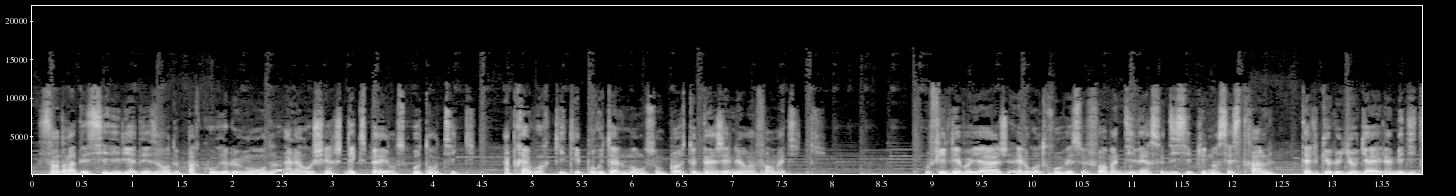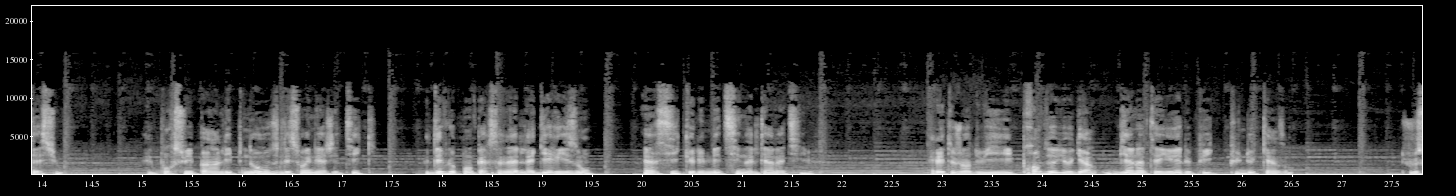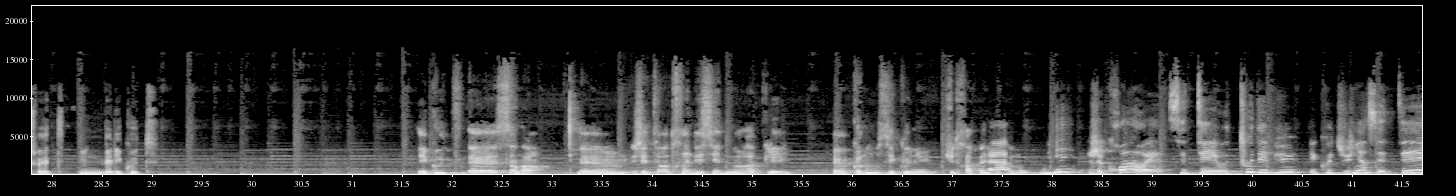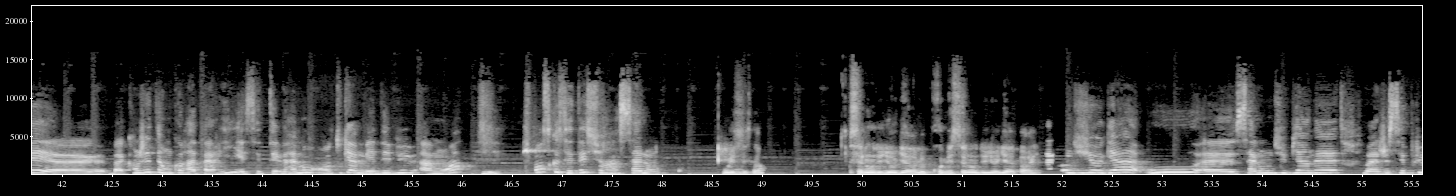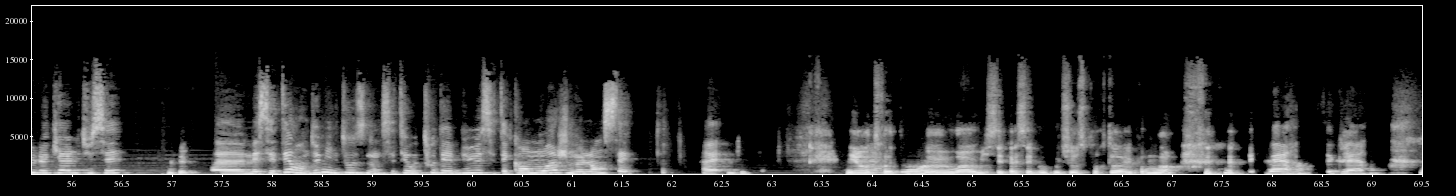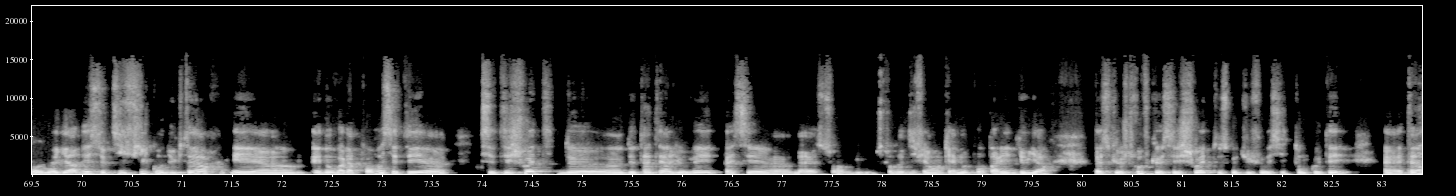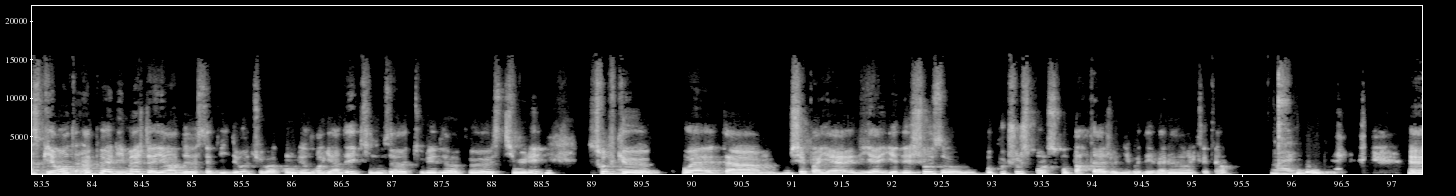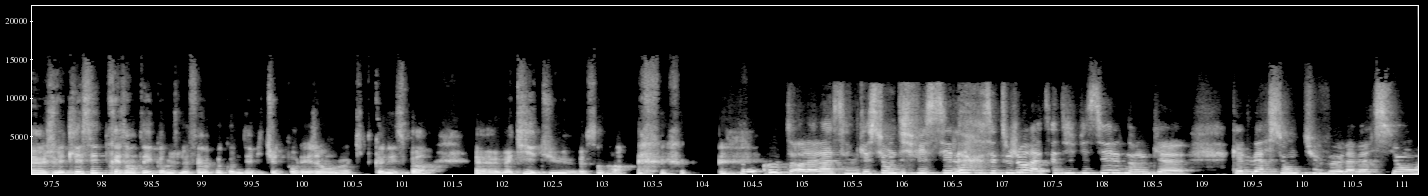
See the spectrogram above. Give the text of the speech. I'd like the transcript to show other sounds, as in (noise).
Sandra décide il y a des ans de parcourir le monde à la recherche d'expériences authentiques après avoir quitté brutalement son poste d'ingénieur informatique. Au fil des voyages, elle retrouve et se forme à diverses disciplines ancestrales telles que le yoga et la méditation. Elle poursuit par l'hypnose, les soins énergétiques, le développement personnel, la guérison, ainsi que les médecines alternatives. Elle est aujourd'hui prof de yoga, bien intégrée depuis plus de 15 ans. Je vous souhaite une belle écoute. Écoute, euh, Sandra, euh, j'étais en train d'essayer de me rappeler euh, comment on s'est connus. Tu te rappelles bah, Oui, je crois, ouais. C'était au tout début. Écoute, Julien, c'était bah, quand j'étais encore à Paris et c'était vraiment, en tout cas, mes débuts à moi. Je pense que c'était sur un salon. Oui, c'est ça. Salon du yoga, le premier salon du yoga à Paris. Salon du yoga ou salon du bien-être, ouais, je sais plus lequel, tu sais. Euh, mais c'était en 2012, donc c'était au tout début, c'était quand moi je me lançais. Ouais. Et entre-temps, euh, waouh, il s'est passé beaucoup de choses pour toi et pour moi. c'est clair, c'est clair. On a gardé ce petit fil conducteur. Et, euh, et donc voilà, pour moi, c'était euh, c'était chouette de, de t'interviewer et de passer bah, sur, sur nos différents canaux pour parler de yoga, parce que je trouve que c'est chouette tout ce que tu fais aussi de ton côté. Euh, T'es inspirante, un peu à l'image d'ailleurs de cette vidéo, tu vois, qu'on vient de regarder, qui nous a tous les deux un peu stimulés. Je trouve que Ouais, t'as, je sais pas, il y a, y a, des choses, beaucoup de choses, je pense, qu'on partage au niveau des valeurs, etc. Ouais. Donc, euh, je vais te laisser te présenter, comme je le fais un peu comme d'habitude pour les gens euh, qui ne te connaissent pas. Euh, bah, qui es-tu, euh, Sandra? Bah, Écoute, oh là là, c'est une question difficile. (laughs) c'est toujours assez difficile. Donc, quelle version tu veux La version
